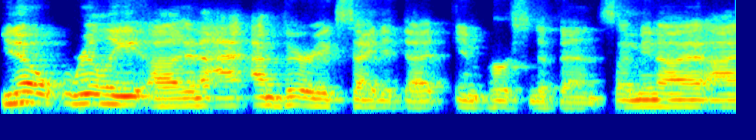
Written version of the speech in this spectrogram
You know, really, uh, and I, am very excited that in-person events. I mean, I, I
